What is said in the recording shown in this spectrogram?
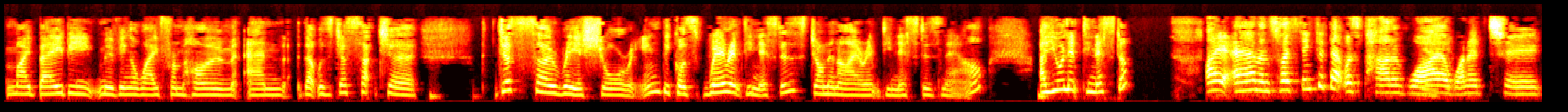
my baby moving away from home. And that was just such a, just so reassuring because we're empty nesters. John and I are empty nesters now. Are you an empty nester? I am. And so I think that that was part of why Yeah. I wanted to,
